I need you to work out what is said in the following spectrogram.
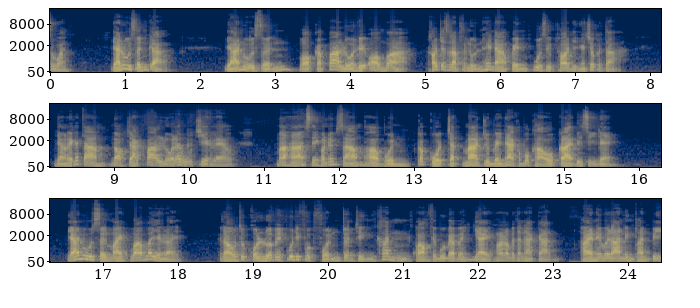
สวรรค์หยานอูเซินกล่าว หยานอูเซินบอกกับป้าหลวงโดยอ้อมว่า เขาจะสนับสนุนให้นางเป็นผู้สืบทอดหญิงแห่งโชคตา อย่างไรก็ตามนอกจากป้าหลวงและอูเจียงแล้ว มหาเซียนของทั้งสามเผ่าบนก็โกรธจัดมากจนใบหน้าของพวกเขากลายเป็นสีแดงหยานอูเซินหมายความว่าอย่างไร เราทุกคนล้วนเป็นผู้ที่ฝึกฝนจนถึงขั้นความสมบูรณ์แบบยิ่งใหญ่ของเราพัฒนาการ ภายในเวลา 1,000 ปี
